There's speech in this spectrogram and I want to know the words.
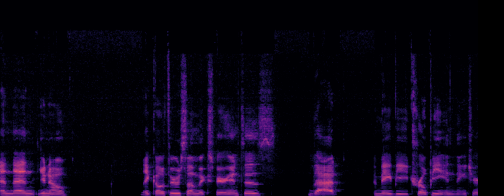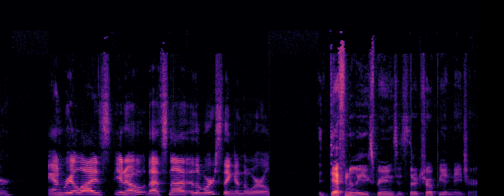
and then, you know, they go through some experiences that may be tropey in nature and realize, you know, that's not the worst thing in the world. Definitely experiences that are tropey in nature.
